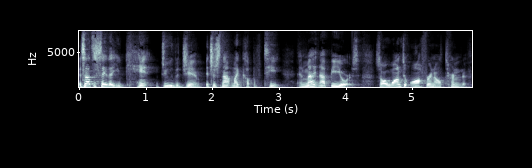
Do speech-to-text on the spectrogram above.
It's not to say that you can't do the gym. It's just not my cup of tea and might not be yours. So I want to offer an alternative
